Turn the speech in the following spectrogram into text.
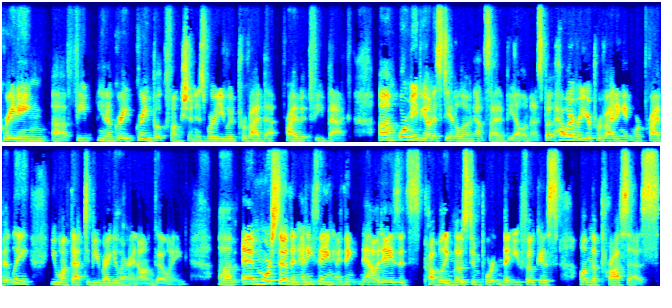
grading uh, feed, you know, grade grade book function is where you would provide that private feedback, um, or maybe on a standalone outside of the LMS. But however you're providing it more privately, you want that to be regular and ongoing. Um, and more so than anything, I think nowadays it's probably most important that you focus on the process,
